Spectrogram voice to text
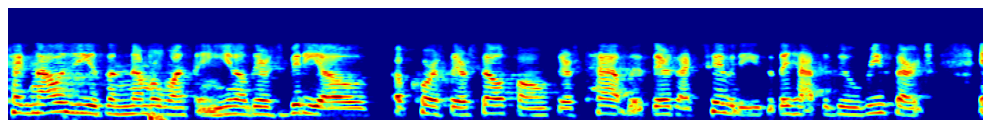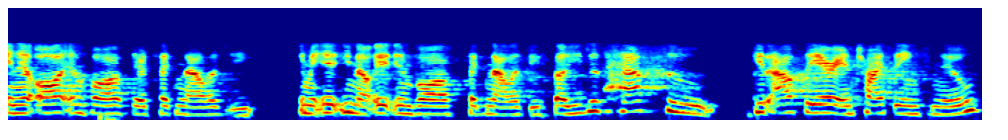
technology is the number one thing. You know, there's videos, of course, there's cell phones, there's tablets, there's activities that they have to do research, and it all involves their technology. I mean, it, you know, it involves technology. So you just have to get out there and try things new.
